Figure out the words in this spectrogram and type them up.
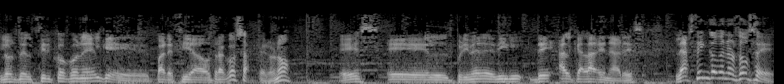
los del circo con él que parecía otra cosa, pero no. Es el primer edil de Alcalá de Henares. Las 5 menos 12.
